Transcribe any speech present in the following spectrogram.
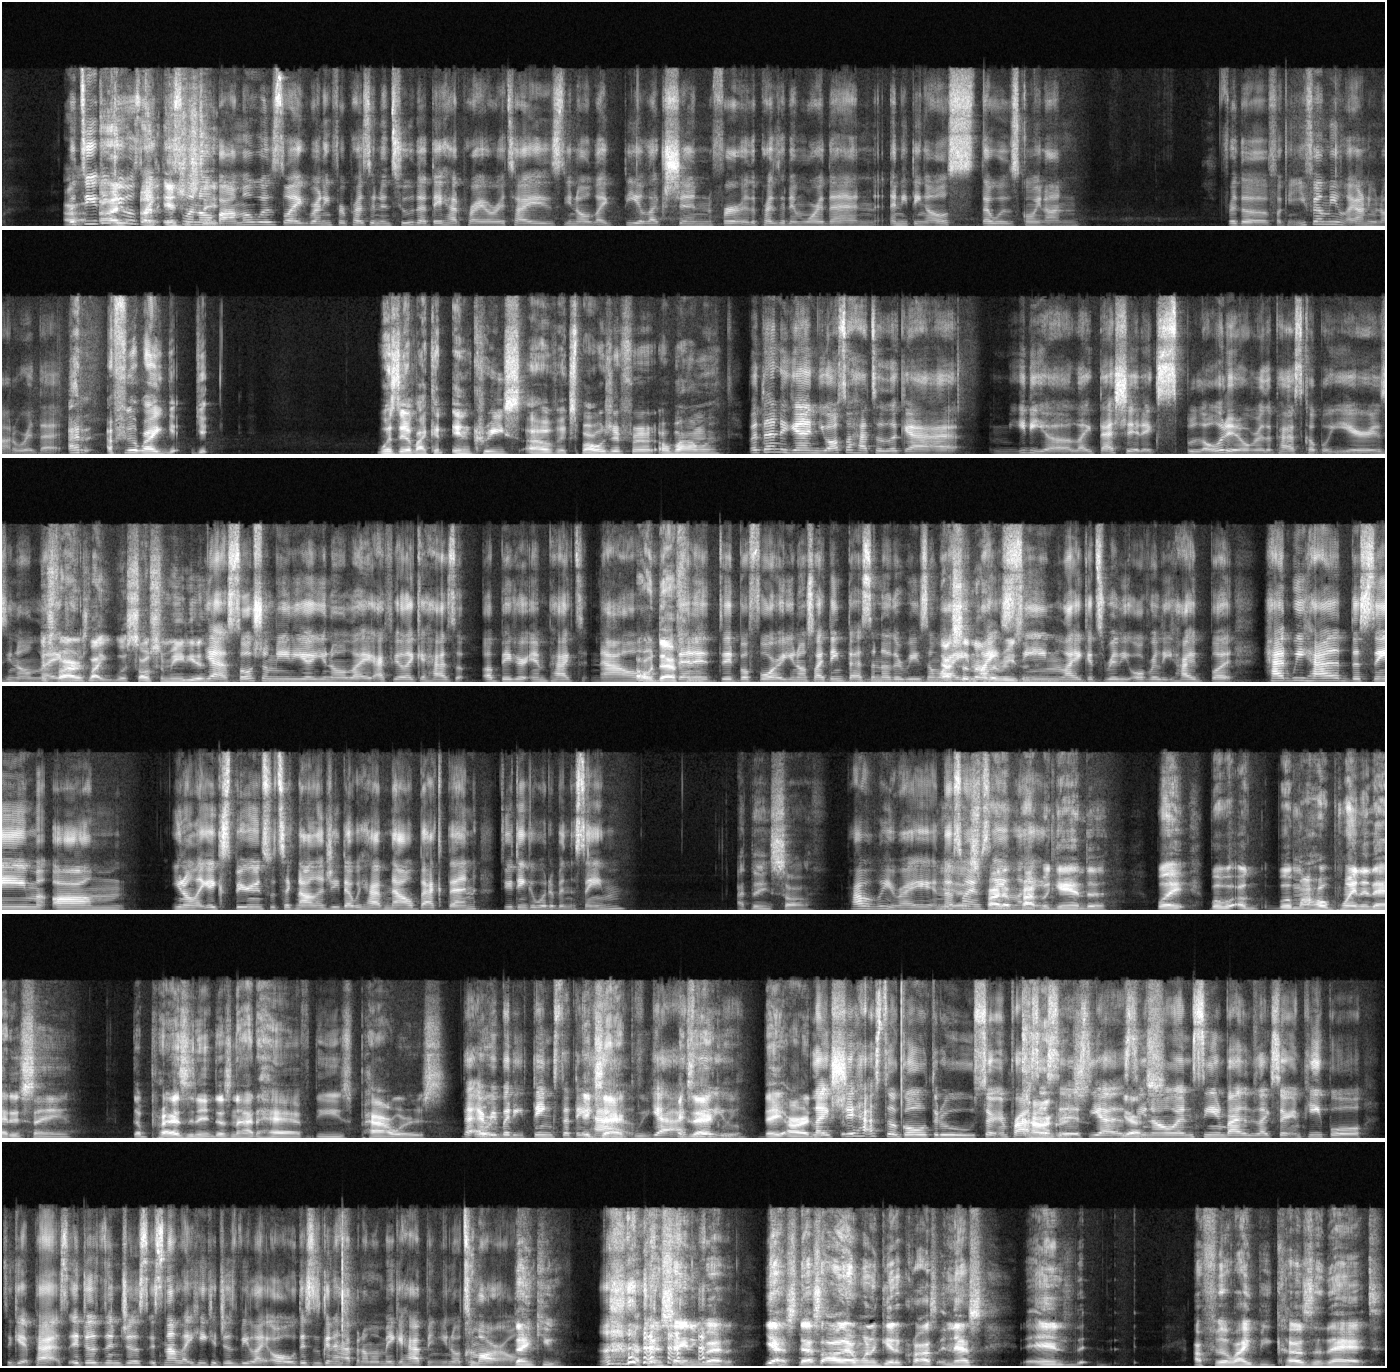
But uh, do you think un- it was like this when. Obama was like running for president too? That they had prioritized, you know, like the election for the president more than anything else that was going on for the fucking. You feel me? Like I don't even know how to word that. I, I feel like was there like an increase of exposure for Obama? But then again, you also had to look at media. Like that shit exploded over the past couple years. You know, like as far as like with social media, yeah, social media, you know, like I feel like it has a, a bigger impact now Oh, than it did before, you know. So I think that's another reason why That's it might reason. seem like it's really overly hyped. But had we had the same um you know, like experience with technology that we have now back then, do you think it would have been the same? I think so. Probably, right? And that's yeah, why I'm it's part saying of like propaganda. But but uh, but my whole point of that is saying the president does not have these powers that or- everybody thinks that they exactly have. Yeah, I exactly feel you. they are like shit has to go through certain processes yes, yes. you know and seen by like certain people to get past. it doesn't just it's not like he could just be like oh this is gonna happen i'm gonna make it happen you know tomorrow Thank you. I couldn't say any better. Yes, that's all I want to get across, and that's and I feel like because of that,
